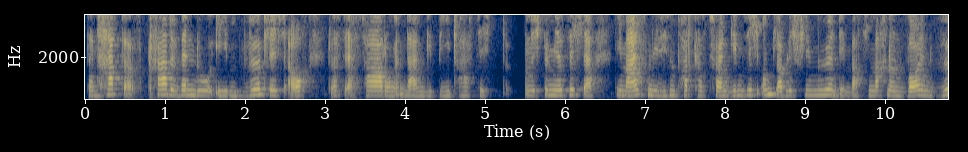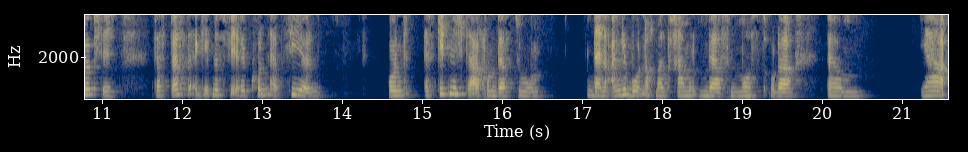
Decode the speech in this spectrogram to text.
dann hat das, gerade wenn du eben wirklich auch, du hast Erfahrung in deinem Gebiet, du hast dich, und ich bin mir sicher, die meisten, die diesen Podcast hören, geben sich unglaublich viel Mühe in dem, was sie machen und wollen wirklich das beste Ergebnis für ihre Kunden erzielen. Und es geht nicht darum, dass du dein Angebot nochmal dreimal umwerfen musst oder ähm, ja,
